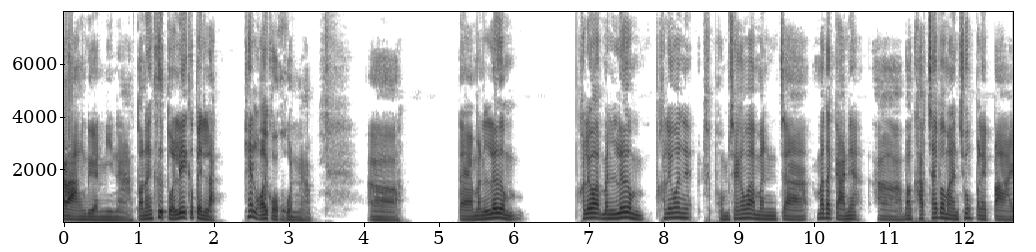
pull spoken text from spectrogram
กลางเดือนมีนา ตอนนั้นคือตัวเลขก็เป็นหลัก แค่ร้อยกว่าคนนะครับอ่าแต่มันเริ่มเขาเรียกว่ามันเริ่มเขาเรียกว่าเนี่ยผมใช้คำว่ามันจะมาตรการเนี่ยอ่าบังคับใช้ประมาณช่วงปลายปลาย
